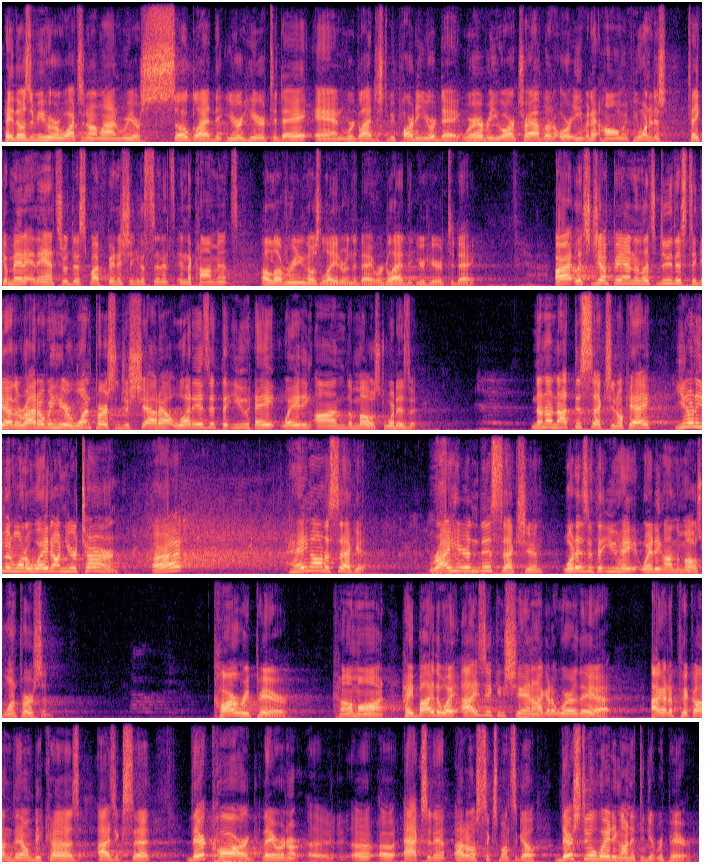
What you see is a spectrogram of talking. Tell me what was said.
Hey, those of you who are watching online, we are so glad that you're here today, and we're glad just to be part of your day, wherever you are traveling or even at home. If you want to just take a minute and answer this by finishing the sentence in the comments, I love reading those later in the day. We're glad that you're here today. All right, let's jump in and let's do this together. Right over here, one person just shout out, What is it that you hate waiting on the most? What is it? No, no, not this section, okay? You don't even want to wait on your turn, all right? Hang on a second. Right here in this section, what is it that you hate waiting on the most? One person. Car repair. Come on. Hey, by the way, Isaac and Shannon, I got to, where are they at? I got to pick on them because Isaac said their car, they were in an accident, I don't know, six months ago. They're still waiting on it to get repaired.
